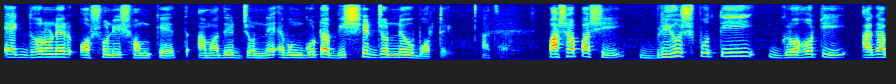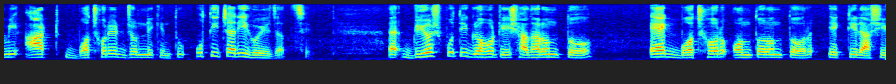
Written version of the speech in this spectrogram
এক ধরনের অশনি সংকেত আমাদের জন্য এবং গোটা বিশ্বের জন্যেও বটে। আচ্ছা। পাশাপাশি বৃহস্পতি গ্রহটি আগামী আট বছরের জন্য কিন্তু অতিচারী হয়ে যাচ্ছে। বৃহস্পতি গ্রহটি সাধারণত এক বছর অন্তর অন্তর একটি রাশি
